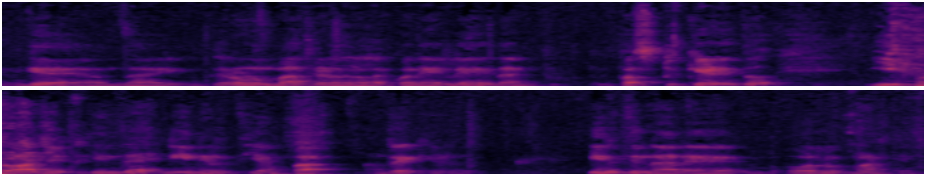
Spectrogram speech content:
ನನಗೆ ಗರುಣ್ ಮಾತು ಹೇಳಿದ್ರಲ್ಲ ಕೊನೆಯಲ್ಲಿ, ನಾನು ಫಸ್ಟ್ ಕೇಳಿದ್ದು, ಈ ಪ್ರಾಜೆಕ್ಟ್ ಹಿಂದೆ ನೀನು ಇರ್ತೀಯಪ್ಪ ಅಂತ ಕೇಳಿದೆ. ಇರ್ತೀನಿ, ನಾನೇ ಓವರ್ಲುಕ್ ಮಾಡ್ತೀನಿ.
